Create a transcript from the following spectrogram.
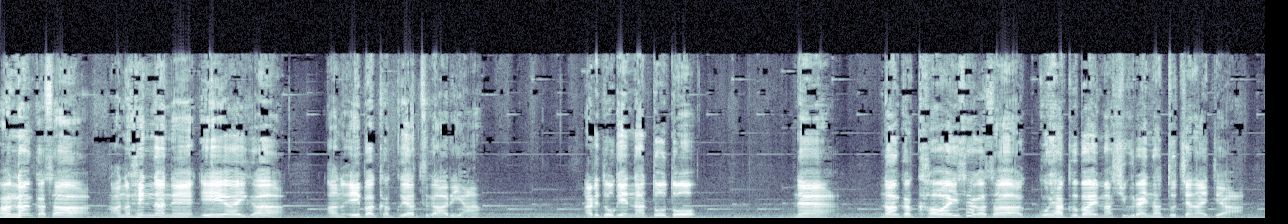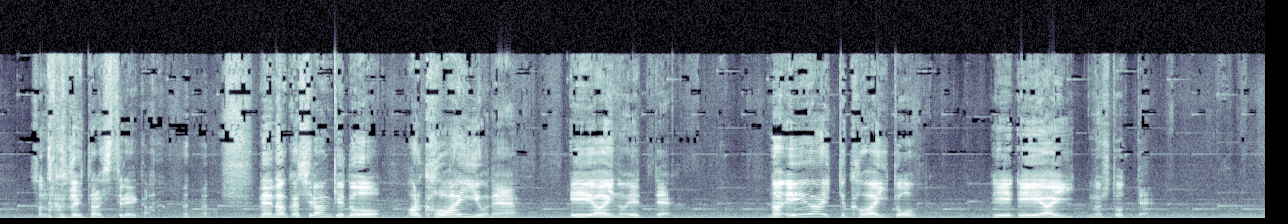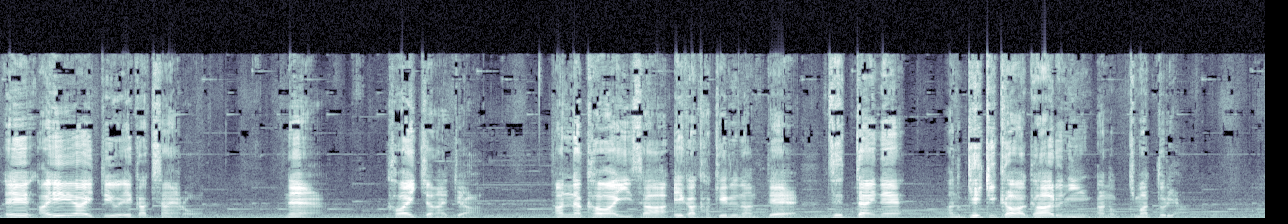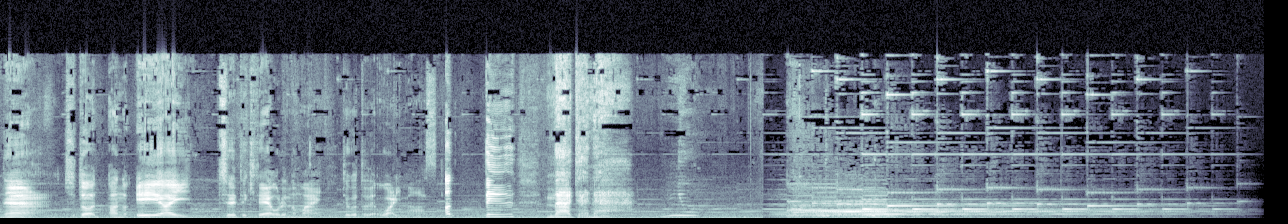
あ、なんかさ、あの変なね、AI が、あの、エヴァ描くやつがあるやん。あれ、土下納豆とねえ。なんか可愛さがさ、500倍増しぐらいになっとっちゃないとや。そんなこと言ったら失礼か。ねなんか知らんけど、あれ可愛いよね。AI の絵って。な、AI って可愛いと？え、AI の人って。え、AI っていう絵描きさんやろねえ。可愛いじゃないとや。あんな可愛いさ、絵が描けるなんて、絶対ね、あの、激化はガールに、あの、決まっとるやん。ねえ。ちょっと、あの、AI 連れてきて、俺の前に。ということで終わります。あってまたな。にょ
